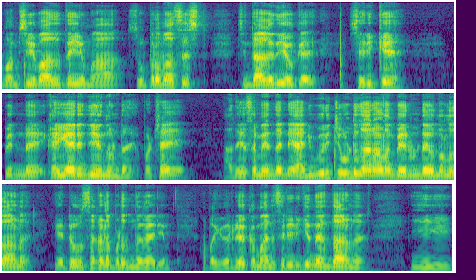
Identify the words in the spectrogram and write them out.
വംശീയവാദത്തെയും ആ സൂപ്രമാസിസ്റ്റ് ചിന്താഗതിയൊക്കെ ശരിക്ക് പിന്നെ കൈകാര്യം ചെയ്യുന്നുണ്ട്. പക്ഷേ അതേസമയം തന്നെ അനുകൂലിച്ചുകൊണ്ട് ധാരാളം പേരുണ്ട് എന്നുള്ളതാണ് ഏറ്റവും സങ്കടപ്പെടുന്ന കാര്യം. അപ്പോൾ ഇവരുടെയൊക്കെ മനസ്സിലിരിക്കുന്ന എന്താണ്? ഈ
